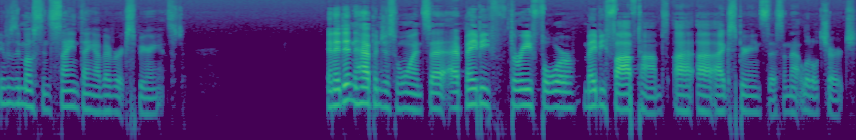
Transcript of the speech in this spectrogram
It was the most insane thing I've ever experienced. And it didn't happen just once. Uh, maybe three, four, maybe five times I, I, I experienced this in that little church.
